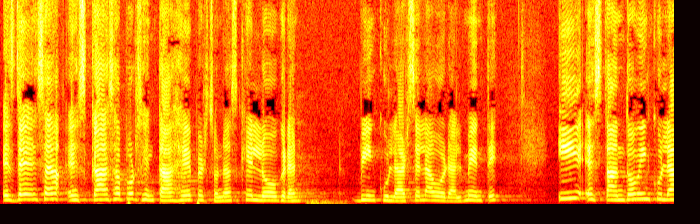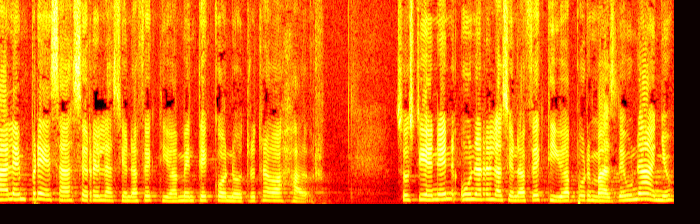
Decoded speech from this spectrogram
Es de esa escasa porcentaje de personas que logran vincularse laboralmente y estando vinculada a la empresa se relaciona afectivamente con otro trabajador. Sostienen una relación afectiva por más de un año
